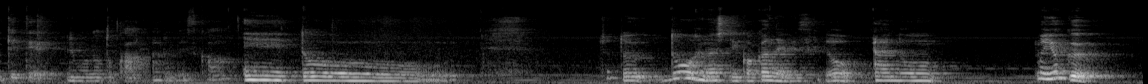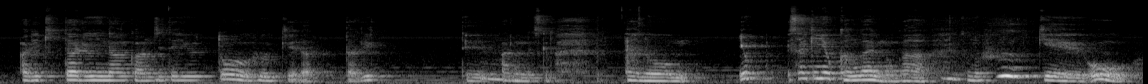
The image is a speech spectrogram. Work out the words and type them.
受けているものとかあるんですか？えっとちょっとどう話していいか分かんないですけどあの、まあ、よくありきたりな感じで言うと風景だったりってあるんですけど、うん、あのよ最近よく考えるのが、うん、その風景を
